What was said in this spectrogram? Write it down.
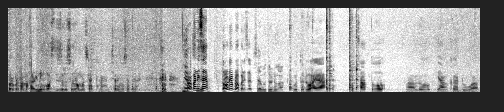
Baru pertama kali nih host disuruh-suruh sama Sep, kurang ajar nih Mas Sep ya. Ya, berapa nih sini. Sep? Telurnya berapa nih Sep? Saya butuh dua. Butuh dua ya. Satu, lalu yang kedua.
